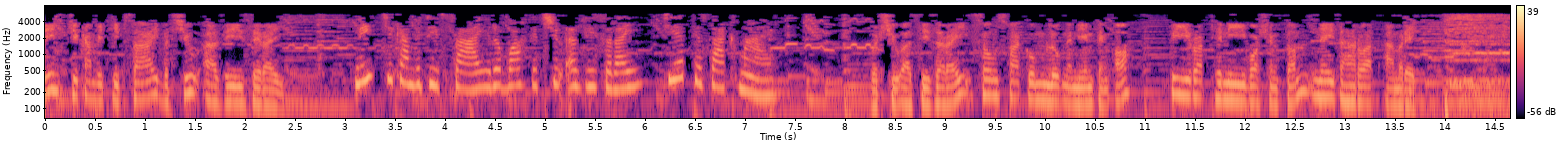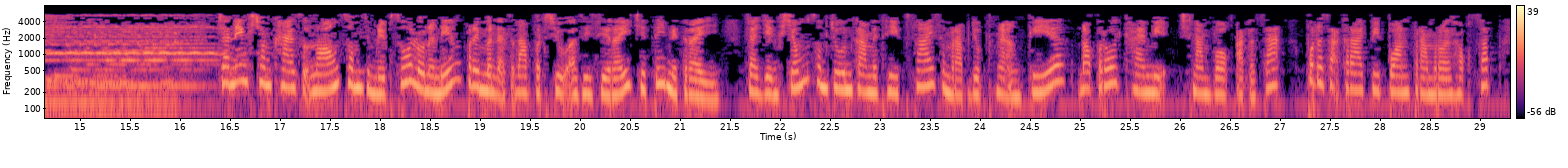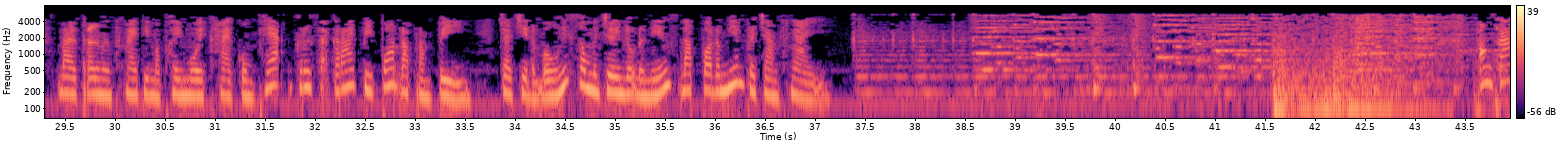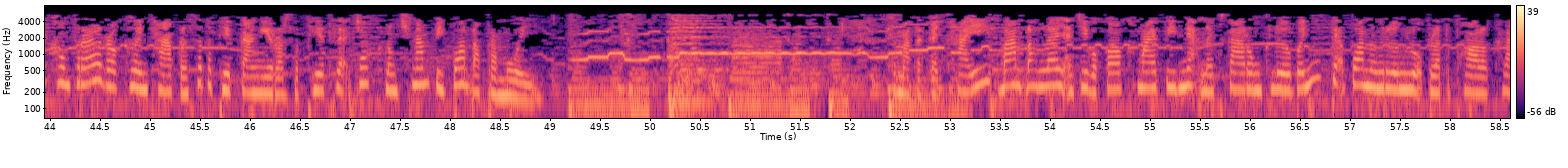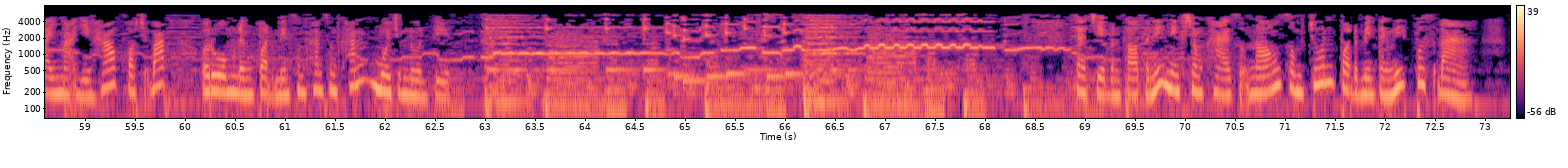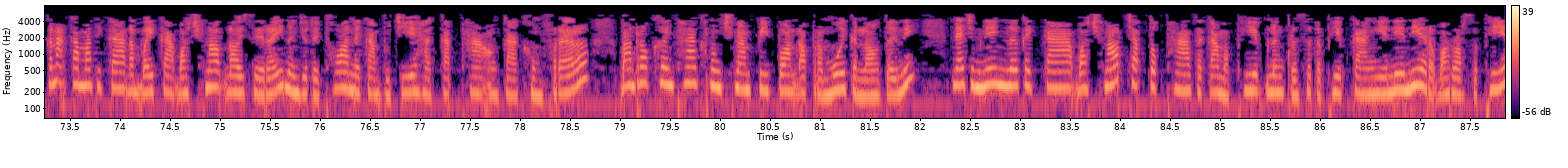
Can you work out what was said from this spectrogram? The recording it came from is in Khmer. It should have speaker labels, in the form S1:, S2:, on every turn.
S1: នេះជាកម្មវិធីផ្សាយវិទ្យុអាស៊ីសេរី
S2: នេះជាកម្មវិធីផ្សាយរបស់វិទ្យុអាស៊ីសេរីជាភាសាខ្មែរ
S1: វិទ្យុអាស៊ីសេរីសូមស្វាគមន៍លោកអ្នកនាងទាំងអស់ពីរដ្ឋធានី Washington នៃសហរដ្ឋអាមេរិក
S3: ចានាងខ្ញុំខែសុណងសូមជម្រាបសួរលោកនាងប្រិមមអ្នកស្ដាប់វិទ្យុអាស៊ីសេរីជាទីមេត្រី ចាយើងខ្ញុំសូមជូនកម្មវិធីផ្សាយសម្រាប់យប់ថ្ងៃអង្គារ10រោចខែមិញឆ្នាំវកអត្តស័កពុទ្ធសករាជ2560ដែលត្រូវនឹងថ្ងៃទី21ខែកុម្ភៈគ្រិស្តសករាជ2017ចាជាដំបូងនេះសូមអញ្ជើញលោកនាងស្ដាប់ព័ត៌មានប្រចាំថ្ងៃ អង្គការ Confrel រកឃើញថាប្រសិទ្ធភាពការងាររដ្ឋសភាធ្លាក់ចុះក្នុងឆ្នាំ2016សមត្ថកិច្ចថៃបានដោះលែងអាជីវករខ្មែរ2នាក់នៅផ្សាររងឃ្លឿវិញពាក់ព័ន្ធនឹងរឿងលក់ផលិតផលខ្លែងម៉ាកយីហោខុសច្បាប់រួមនឹងព័ត៌មានសំខាន់ៗមួយចំនួនទៀត ចាជាបន្តទៅនេះនាងខ្ញុំខែសុណងសូមជូនព័ត៌មានទាំងនេះពុស្ដាគណៈកម្មាធិការដើម្បីការបោះឆ្នោតដោយសេរីនិងយុត្តិធម៌នៅកម្ពុជាហៅកាត់ថាអង្គការ Confrel បានរកឃើញថាក្នុងឆ្នាំ2016កន្លងទៅនេះអ្នកជំនាញលើកិច្ចការបោះឆ្នោតចាត់ទុកថាសកម្មភាពនិងប្រសិទ្ធភាពការងារនានារបស់រដ្ឋសភា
